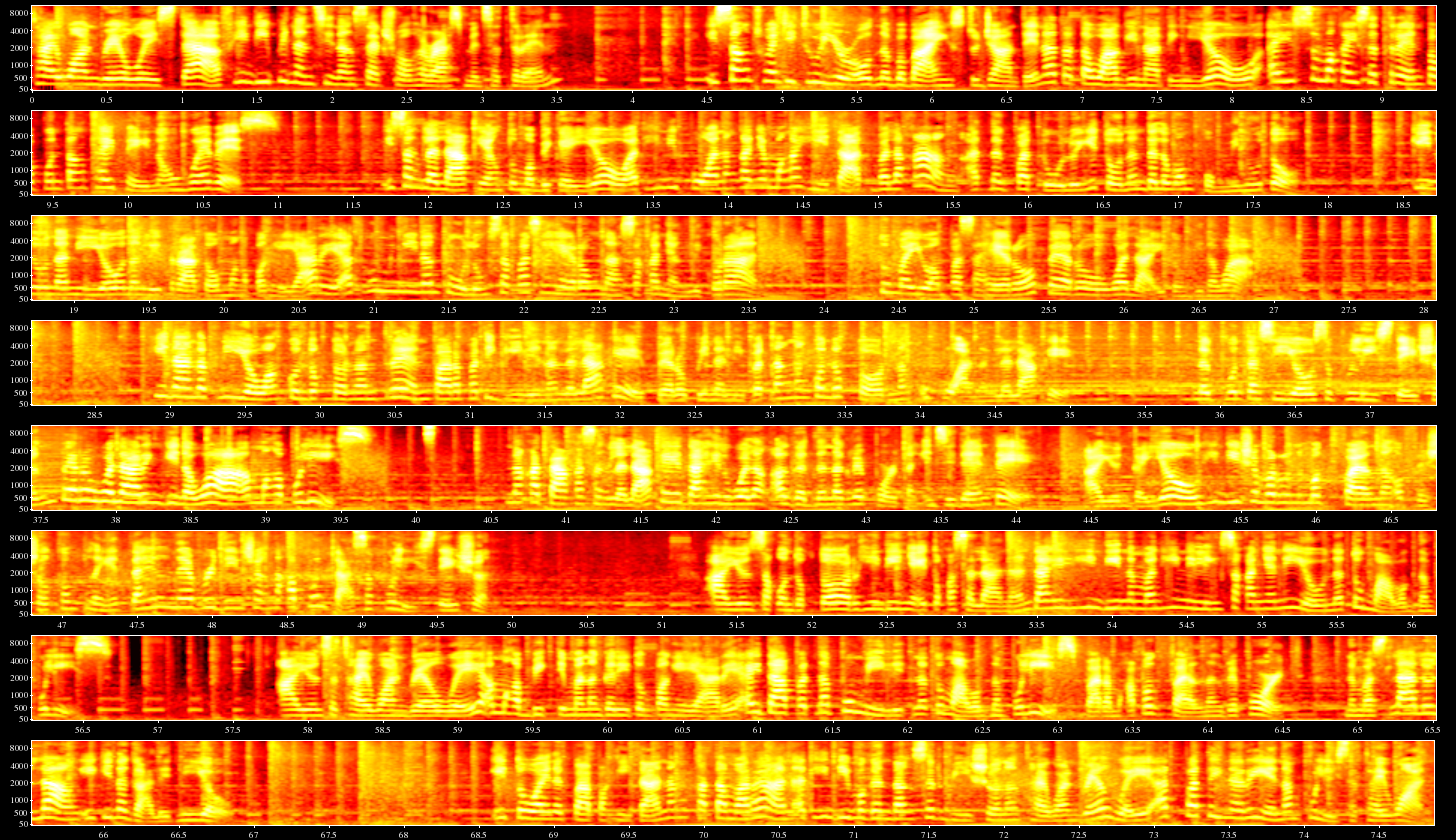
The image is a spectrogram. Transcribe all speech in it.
Taiwan Railway staff hindi pinansin ang sexual harassment sa tren? Isang 22-year-old na babaeng estudyante na tatawagin nating Yo ay sumakay sa tren papuntang Taipei noong Huwebes. Isang lalaki ang tumabi kay Yo at hinipuan ang kanyang mga hita at balakang at nagpatuloy ito ng 20 minuto. Kinuna ni Yo ng litrato ang mga pangyayari at humingi ng tulong sa pasaherong nasa kanyang likuran. Tumayo ang pasahero pero wala itong ginawa. Hinanap ni Yo ang konduktor ng tren para patigilin ang lalaki pero pinalipat lang ng konduktor ng upuan ng lalaki. Nagpunta si Yo sa police station pero wala ring ginawa ang mga pulis. Nakatakas ang lalaki dahil walang agad na nag-report ng insidente. Ayon kay Yo, hindi siya marunong mag-file ng official complaint dahil never din siyang nakapunta sa police station. Ayon sa konduktor, hindi niya ito kasalanan dahil hindi naman hiniling sa kanya ni Yo na tumawag ng pulis. Ayon sa Taiwan Railway, ang mga biktima ng ganitong pangyayari ay dapat na pumilit na tumawag ng pulis para makapag-file ng report, na mas lalo lang ikinagalit ni Yo. Ito ay nagpapakita ng katamaran at hindi magandang serbisyo ng Taiwan Railway at pati na rin ng pulis sa Taiwan.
